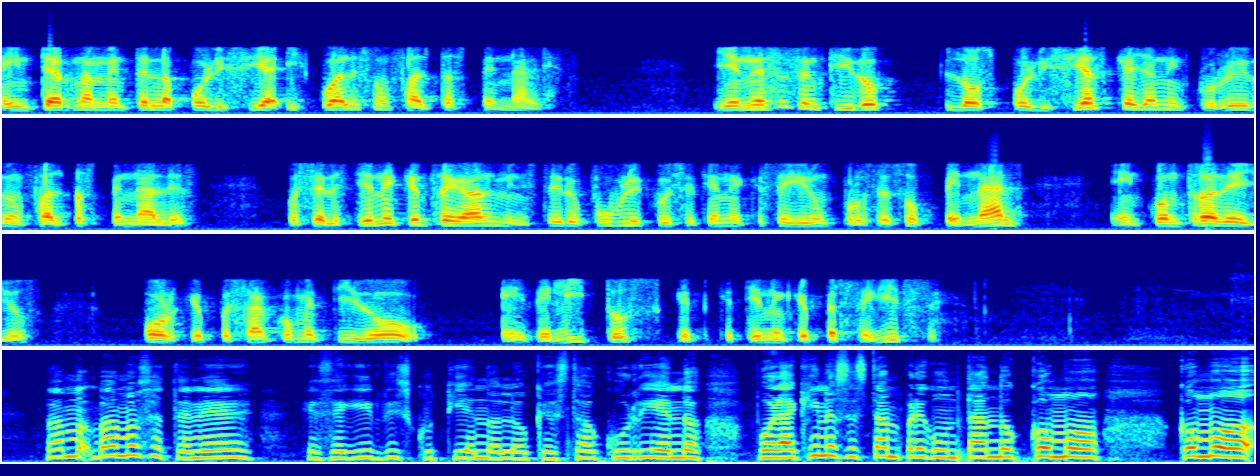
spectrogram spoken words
internamente en la policía y cuáles son faltas penales. Y en ese sentido, los policías que hayan incurrido en faltas penales, pues se les tiene que entregar al Ministerio Público y se tiene que seguir un proceso penal en contra de ellos porque pues han cometido eh, delitos que, que, tienen que perseguirse. Vamos, vamos a tener que seguir discutiendo lo que está ocurriendo. Por aquí nos están preguntando cómo, cómo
